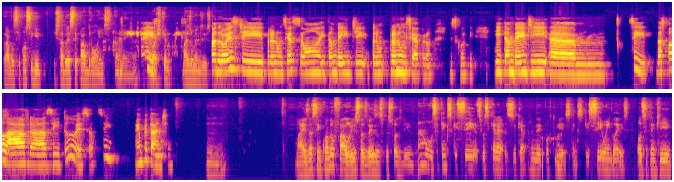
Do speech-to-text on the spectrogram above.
para você conseguir estabelecer padrões também, né? É Eu acho que é mais ou menos isso. Padrões também. de pronunciação e também de pronúncia, perdão, desculpe. E também de, um, sim, das palavras e tudo isso. Sim, é importante. Uhum. Mas assim, quando eu falo isso, às vezes as pessoas dizem: "Não, você tem que esquecer, se você quer, se você quer aprender português, você tem que esquecer o inglês, ou você tem que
